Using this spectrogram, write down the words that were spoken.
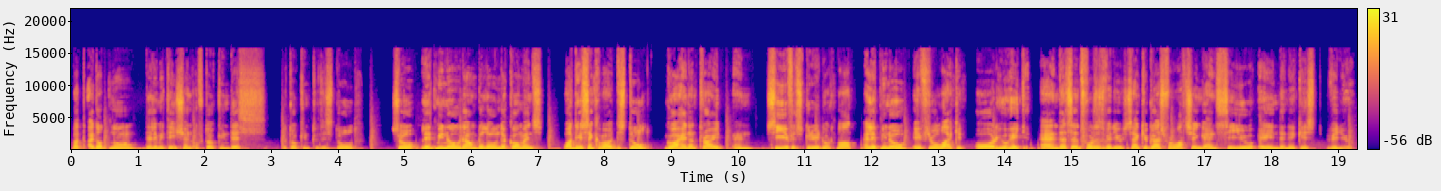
but I don't know the limitation of talking this to talking to this tool. So let me know down below in the comments, what do you think about this tool? Go ahead and try it and see if it's great or not and let me know if you like it or you hate it. And that's it for this video. Thank you guys for watching and see you in the next video.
